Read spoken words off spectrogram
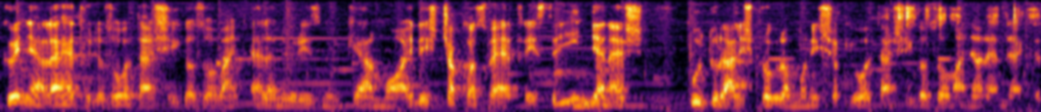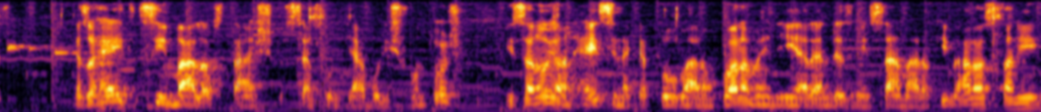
könnyen lehet, hogy az oltási igazolványt ellenőriznünk kell majd, és csak az vehet részt egy ingyenes kulturális programon is, aki oltási igazolványon rendelkezik. Ez a hely színválasztás szempontjából is fontos, hiszen olyan helyszíneket próbálunk valamennyi ilyen rendezvény számára kiválasztani,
